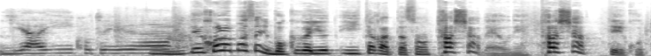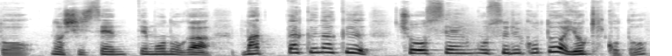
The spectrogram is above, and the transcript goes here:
いや、いいこと言うな。うん、で、これはまさに僕が言いたかったその他者だよね。他者っていうことの視線ってものが全くなく挑戦をすることは良きこと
